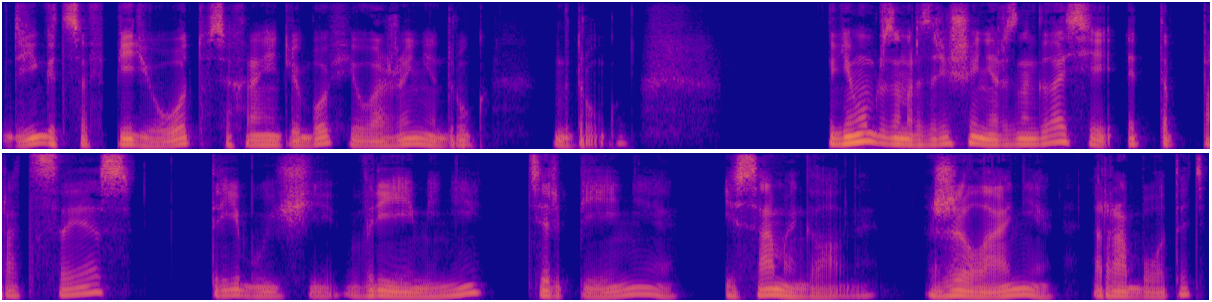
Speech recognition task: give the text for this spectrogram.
двигаться вперед, сохранять любовь и уважение друг к другу. Таким образом, разрешение разногласий — это процесс, требующий времени, терпения и, самое главное, желания работать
